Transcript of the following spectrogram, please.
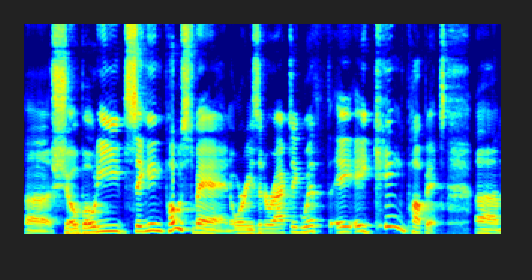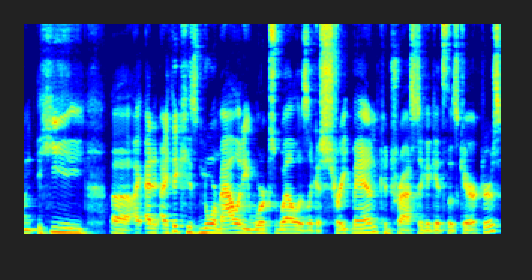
uh, showboaty singing postman, or he's interacting with a, a king puppet. Um, he uh, I, I think his normality works well as like a straight man contrasting against those characters.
